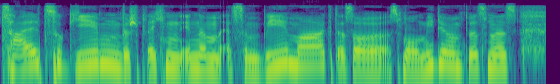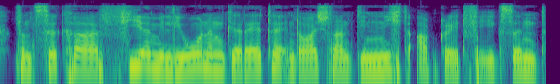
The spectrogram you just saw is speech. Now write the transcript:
Zahl zu geben, wir sprechen in einem SMB-Markt, also Small Medium Business, von circa vier Millionen Geräte in Deutschland, die nicht upgradefähig sind.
